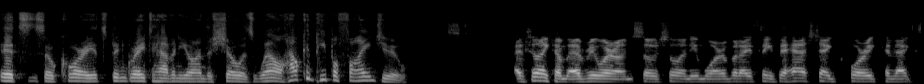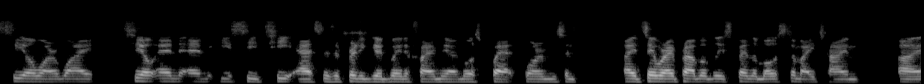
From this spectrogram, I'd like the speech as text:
It's so Cory. It's been great to having you on the show as well. How can people find you? I feel like I'm everywhere on social anymore, but I think the hashtag Cory Connect, C O R Y C O N N E C T S, is a pretty good way to find me on most platforms. And I'd say where I probably spend the most of my time uh,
